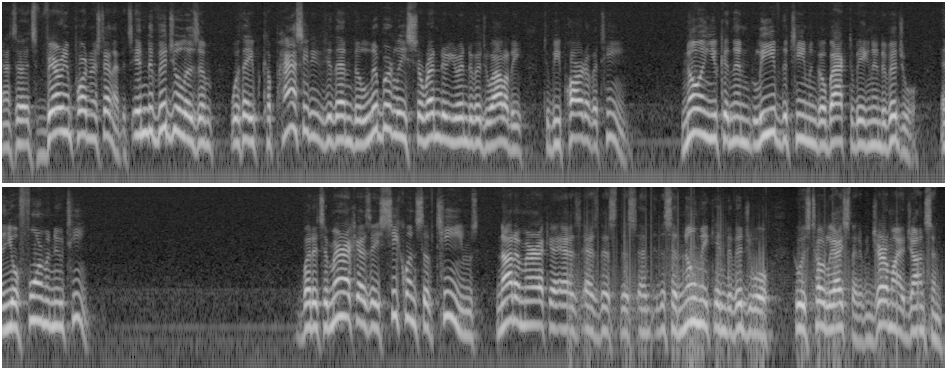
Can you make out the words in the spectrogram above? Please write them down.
And it's, a, it's very important to understand that. It's individualism with a capacity to then deliberately surrender your individuality to be part of a team, knowing you can then leave the team and go back to being an individual, and you'll form a new team. But it's America as a sequence of teams, not America as, as this, this, uh, this anomic individual who is totally isolated. I mean, Jeremiah Johnson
